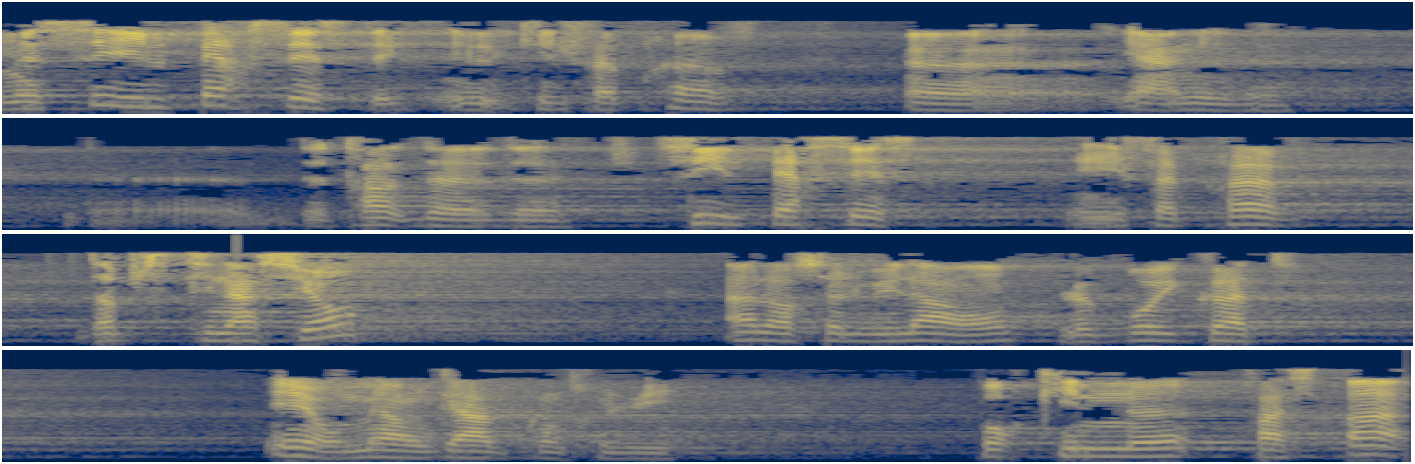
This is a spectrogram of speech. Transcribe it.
Mais s'il persiste et qu'il fait preuve euh, yani de, de, de s'il persiste et il fait preuve d'obstination, alors celui-là on le boycotte et on met en garde contre lui pour qu'il ne fasse pas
